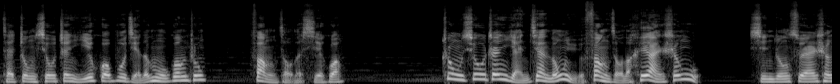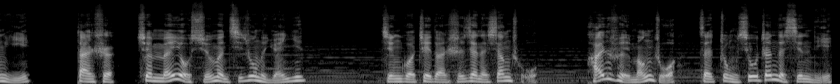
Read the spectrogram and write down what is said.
在众修真疑惑不解的目光中放走了邪光。众修真眼见龙宇放走了黑暗生物，心中虽然生疑，但是却没有询问其中的原因。经过这段时间的相处。”寒水盟主在众修真的心里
